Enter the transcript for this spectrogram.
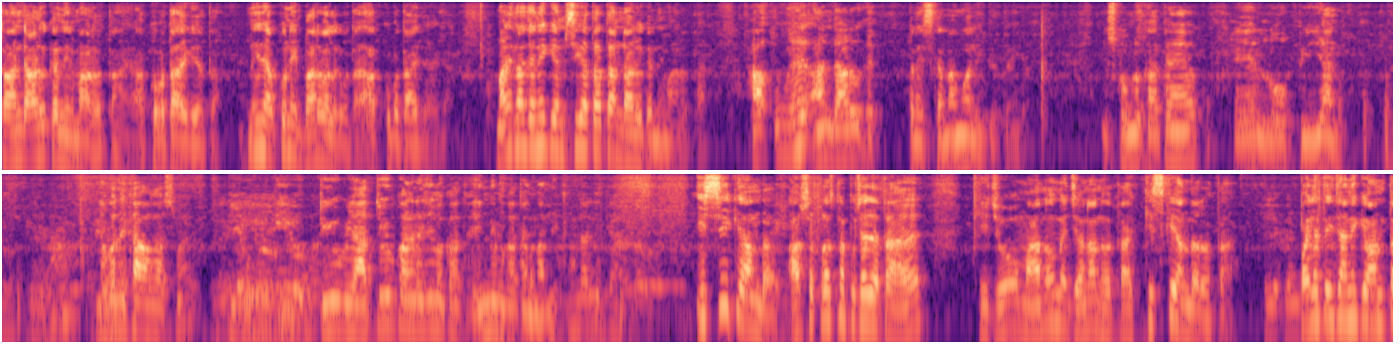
तो अंडाणु का निर्माण होता है। आपको बताया गया था। नहीं, आपको नहीं, बारह वाला का बताया, आपको बताया जाएगा। माने इतना जाने कि एम सी आता है तो अंडाणु का निर्माण होता। है हाँ वह अंडाणु तने इसका नाम लिख देते हैं। इसको हम लोग कहते हैं फेलोपियन देखो लिखा होगा उसमें? ट्यूब या ट्यूब का अंग्रेज़ी में कहते हैं हिंदी में कहते हैं नलिका। नलिका। इसी के अंदर आपसे प्रश्न पूछा जाता है कि जो मानव में जनन होता है किसके अंदर होता है? पहले तो ये जाने कि अंत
